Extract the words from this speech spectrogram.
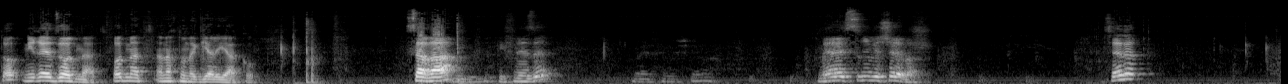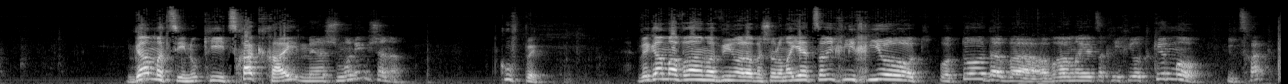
טוב, נראה את זה עוד מעט. עוד מעט אנחנו נגיע ליעקב. שרה, לפני זה, 127. 127. בסדר? גם מצינו כי יצחק חי 180 שנה. ק"פ. וגם אברהם אבינו עליו השלום היה צריך לחיות אותו דבר, אברהם היה צריך לחיות כמו יצחק.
